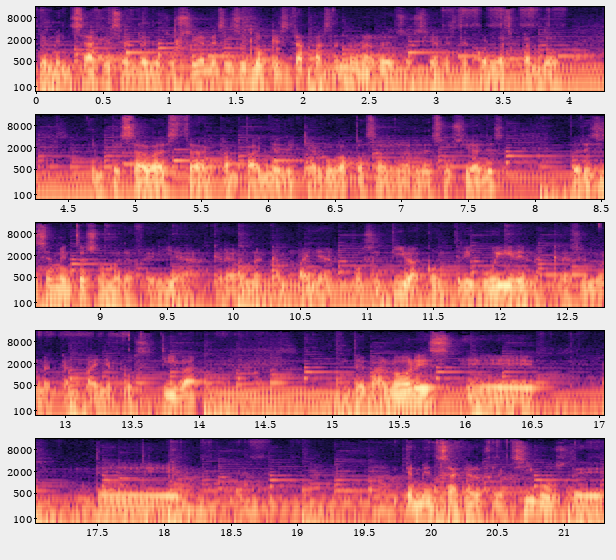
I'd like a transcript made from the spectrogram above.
de mensajes en redes sociales. Eso es lo que está pasando en las redes sociales. ¿Te acuerdas cuando empezaba esta campaña de que algo va a pasar en las redes sociales? Precisamente eso me refería, crear una campaña positiva, contribuir en la creación de una campaña positiva de valores. Eh, de, mensajes reflexivos, de,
